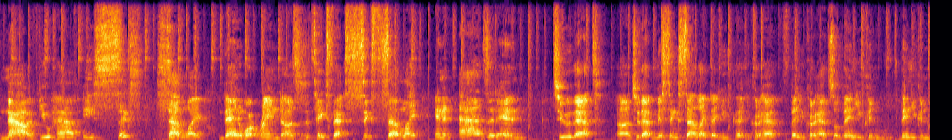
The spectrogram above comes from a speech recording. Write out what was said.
Now, if you have a sixth satellite, then what RAIM does is it takes that sixth satellite and it adds it in to that uh, to that missing satellite that you that you could have had that you could have had. So then you can then you can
